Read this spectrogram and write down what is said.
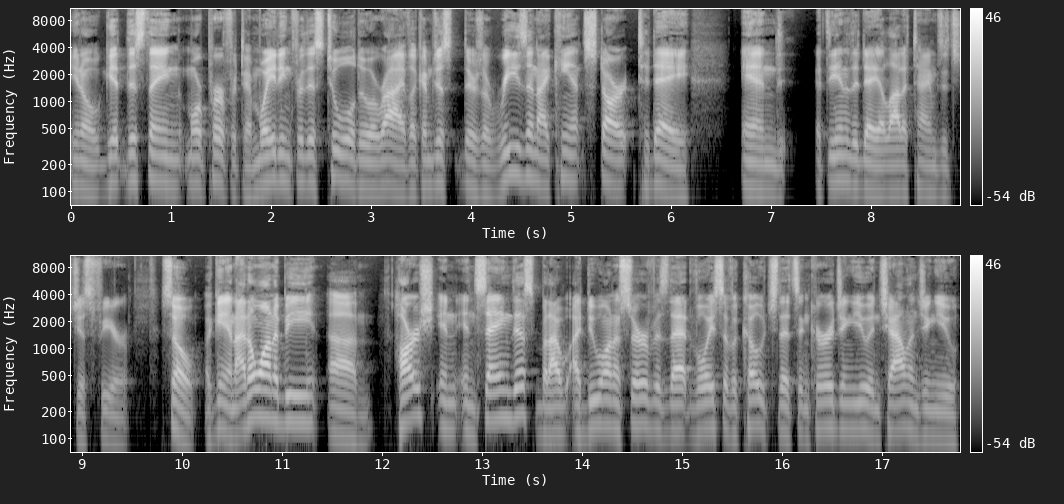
you know, get this thing more perfect. I'm waiting for this tool to arrive. Like I'm just there's a reason I can't start today. And at the end of the day, a lot of times it's just fear. So again, I don't want to be um, harsh in in saying this, but I, I do want to serve as that voice of a coach that's encouraging you and challenging you.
